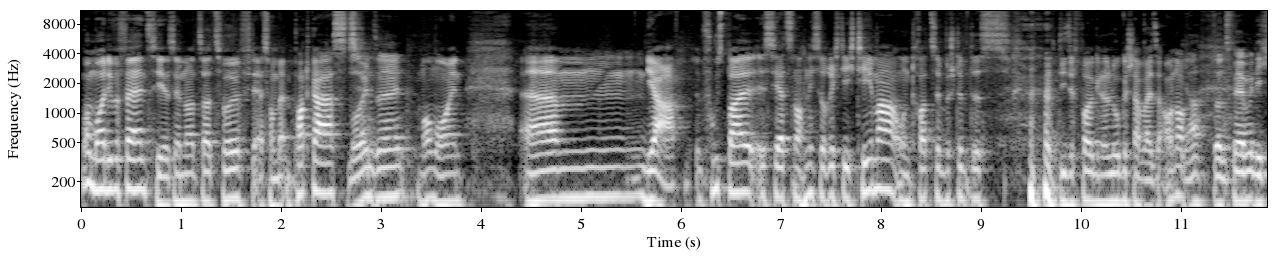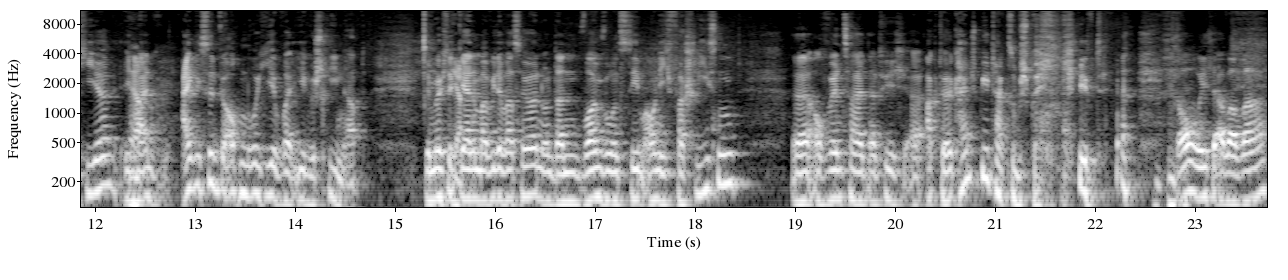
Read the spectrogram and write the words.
Moin Moin, liebe Fans, hier ist der 1912, der SV Meppen Podcast. Moin sein. Moin Moin. Ähm, ja, Fußball ist jetzt noch nicht so richtig Thema und trotzdem bestimmt es diese Folge logischerweise auch noch. Ja, sonst wären wir nicht hier. Ich Ja. meine, eigentlich sind wir auch nur hier, weil ihr geschrien habt. Ihr möchtet Ja. gerne mal wieder was hören und dann wollen wir uns dem auch nicht verschließen. Äh, auch wenn es halt natürlich äh, aktuell keinen Spieltag zu besprechen gibt. Traurig, aber wahr.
